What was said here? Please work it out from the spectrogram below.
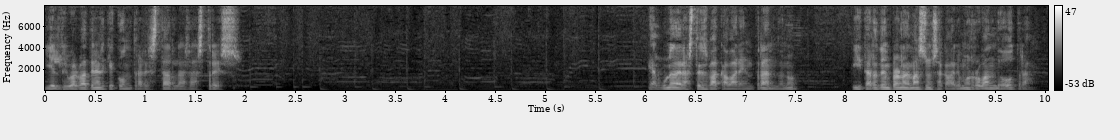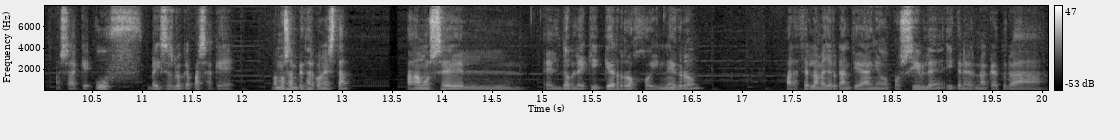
Y el rival va a tener que contrarrestarlas, las tres. Y alguna de las tres va a acabar entrando, ¿no? Y tarde o temprano además nos acabaremos robando otra. O sea que, uff, ¿veis es lo que pasa? Que vamos a empezar con esta. Hagamos el, doble kicker rojo y negro para hacer la mayor cantidad de daño posible y tener una criatura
